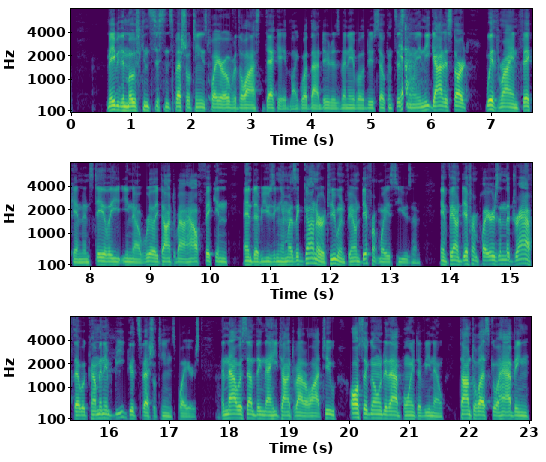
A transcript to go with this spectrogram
maybe the most consistent special teams player over the last decade, like what that dude has been able to do so consistently. Yeah. And he got to start with Ryan Ficken. And Staley, you know, really talked about how Ficken ended up using him as a gunner too and found different ways to use him and found different players in the draft that would come in and be good special teams players. And that was something that he talked about a lot too. Also going to that point of, you know, Tom Telesco having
